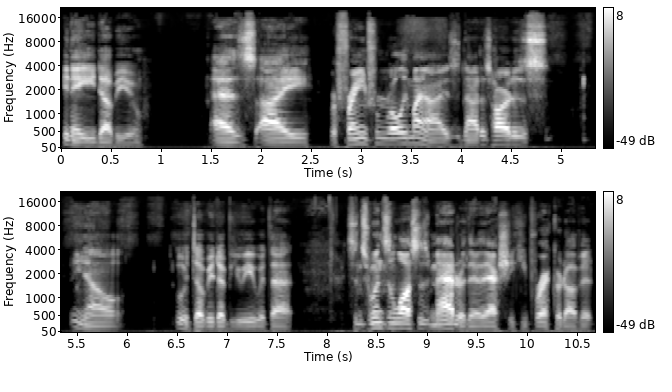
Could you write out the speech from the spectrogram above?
in AEW, as I refrain from rolling my eyes, not as hard as you know with WWE with that. Since wins and losses matter there, they actually keep record of it.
